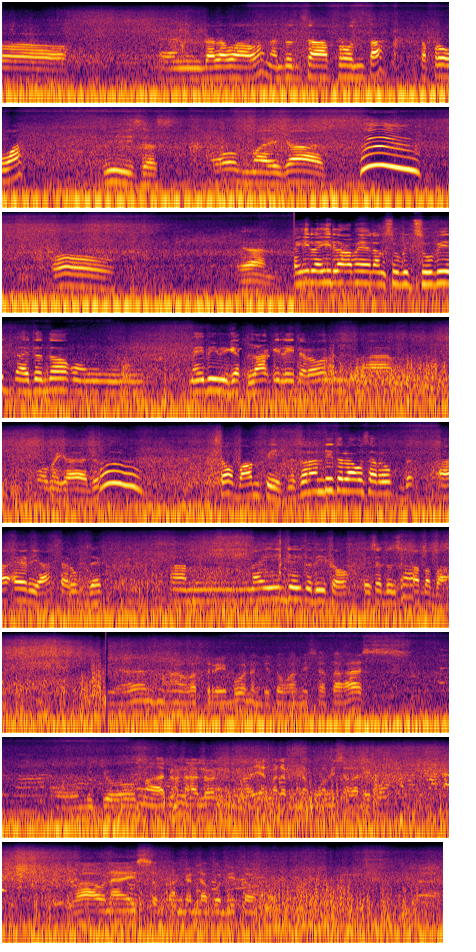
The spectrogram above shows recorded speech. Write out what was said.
ang dalawa oh, nandun sa fronta, sa proa. Jesus. Oh my god. Woo! Oh. Ayan. Hila-hila kami ng subid-subid. I don't know kung maybe we get lucky later on. Um, oh my God. Woo! So bumpy. So nandito lang ako sa roof uh, area, sa roof deck. Um, nai-enjoy ko dito kaysa doon sa baba. Yan mga katribo, nandito kami sa taas. Medyo maalon-alon. Ayan, malapit na po kami sa kanipo. Wow, nice. Sobrang ganda po dito. Yan.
